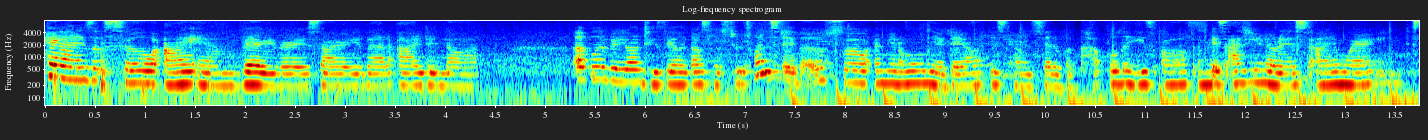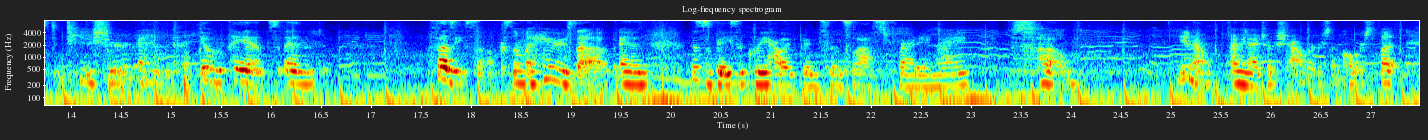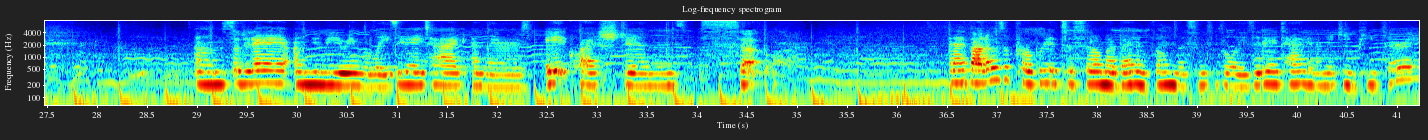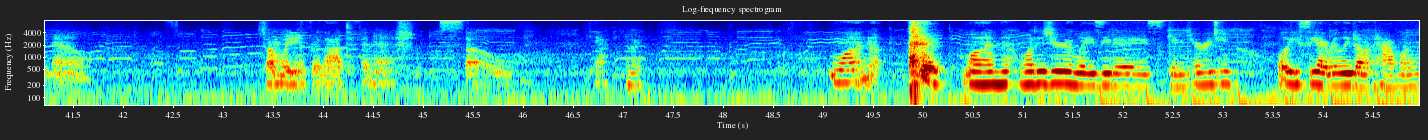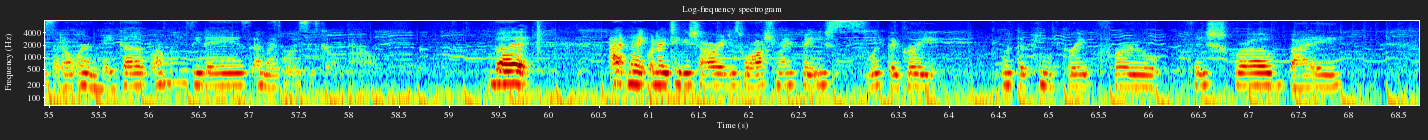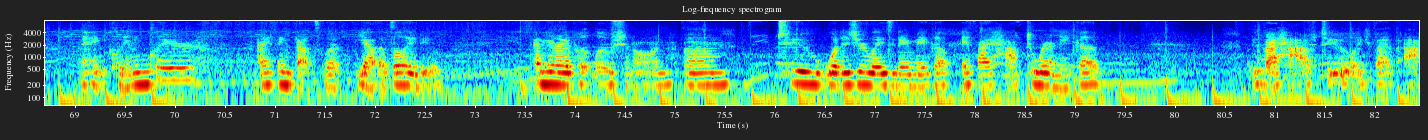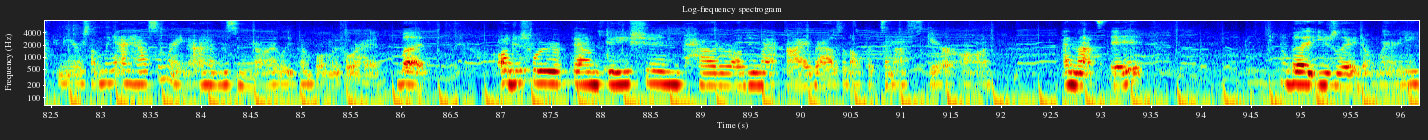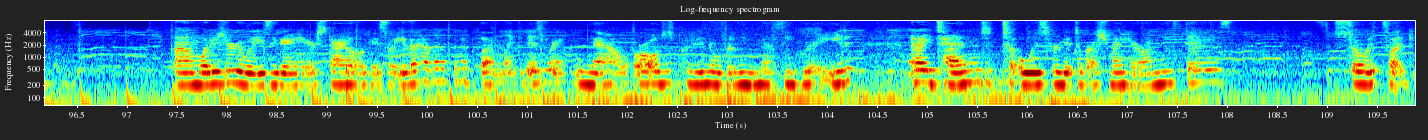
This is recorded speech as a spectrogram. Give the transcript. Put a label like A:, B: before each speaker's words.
A: Hey guys, so I am very, very sorry that I did not upload a video on Tuesday like I was supposed to. It's Wednesday though, so I mean I'm only a day off this time instead of a couple days off. And as you noticed, I am wearing just a t-shirt and yoga pants and fuzzy socks and my hair is up and this is basically how I've been since last Friday night. So, you know, I mean I took showers of course, but um, so today I'm going to be doing the lazy day tag and there's eight questions. So, and I thought it was appropriate to sit on my bed and film this since it's a lazy day tag and I'm making pizza right now. So I'm waiting for that to finish. So, yeah, okay. One, one, what is your lazy day skincare routine? Well, you see, I really don't have one because I don't wear makeup on lazy days and my voice is going but at night when I take a shower, I just wash my face with the great, with the pink grapefruit face scrub by, I think Clean & Clear. I think that's what, yeah, that's all I do. And then I put lotion on. Um, two, what is your lazy day makeup? If I have to wear makeup, if I have to, like if I have acne or something, I have some right now. I have this gnarly pimple on my forehead, but I'll just wear foundation, powder, I'll do my eyebrows, and I'll put some mascara on. And that's it. But usually I don't wear any. Um, what is your lazy day hairstyle? Okay, so I either have it up in a bun like it is right now, or I'll just put it in a really messy braid. And I tend to always forget to brush my hair on these days. So it's like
